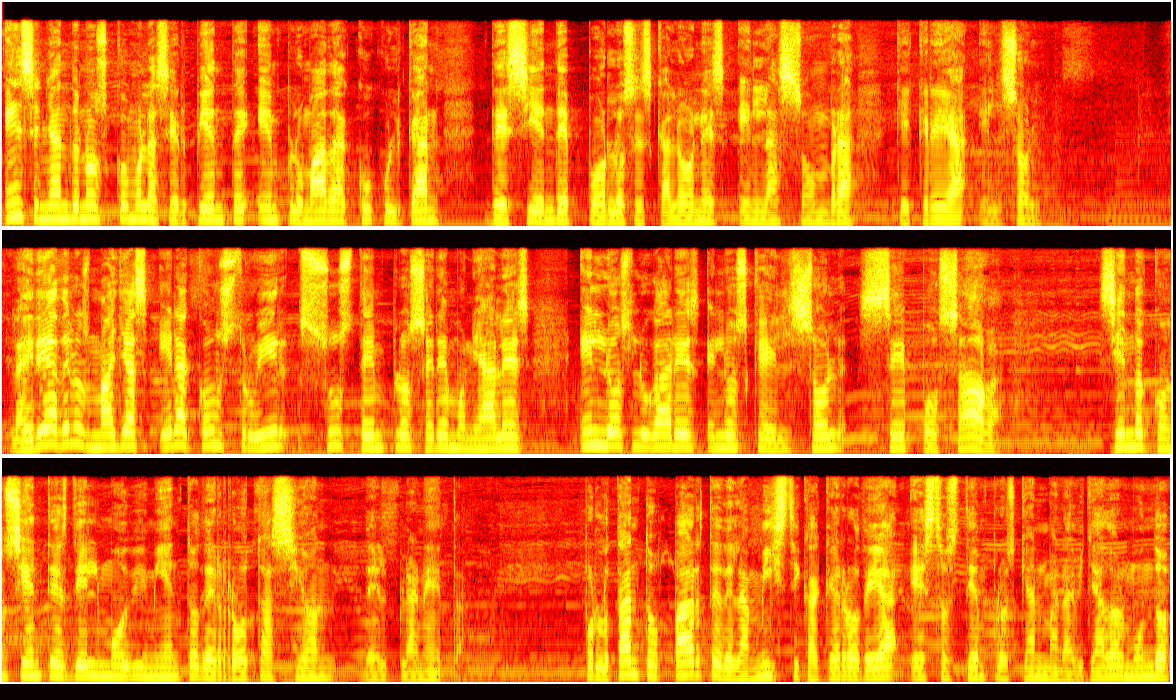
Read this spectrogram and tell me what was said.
enseñándonos cómo la serpiente emplumada Kukulcán desciende por los escalones en la sombra que crea el sol. La idea de los mayas era construir sus templos ceremoniales en los lugares en los que el sol se posaba, siendo conscientes del movimiento de rotación del planeta. Por lo tanto, parte de la mística que rodea estos templos que han maravillado al mundo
